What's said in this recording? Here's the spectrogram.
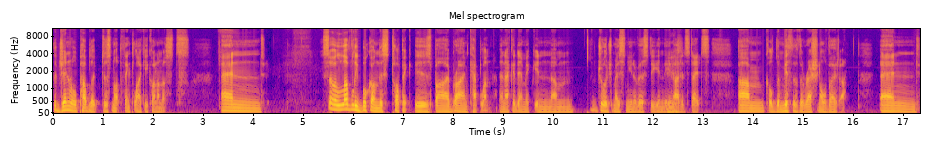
The general public does not think like economists. And so, a lovely book on this topic is by Bryan Caplan, an academic in um, George Mason University in the United States, um, called The Myth of the Rational Voter. And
